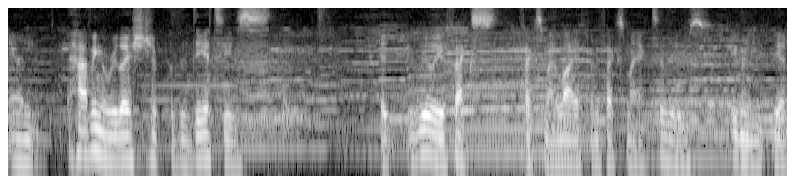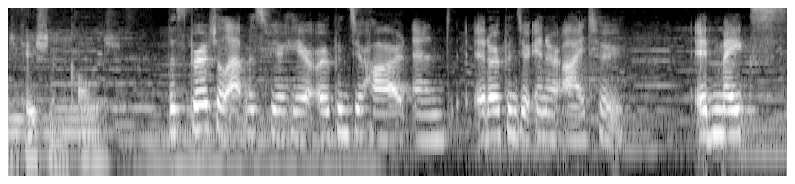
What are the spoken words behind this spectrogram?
And having a relationship with the deities, it, it really affects, affects my life and affects my activities, even the education in college. The spiritual atmosphere here opens your heart and it opens your inner eye too. It makes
